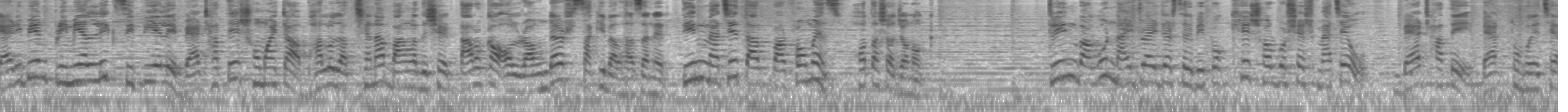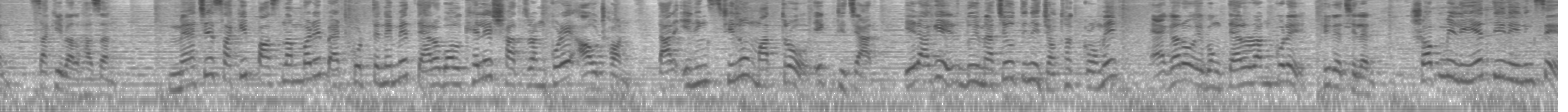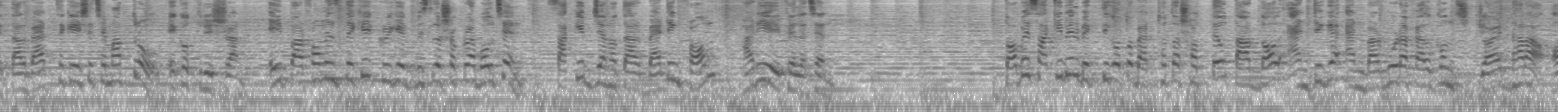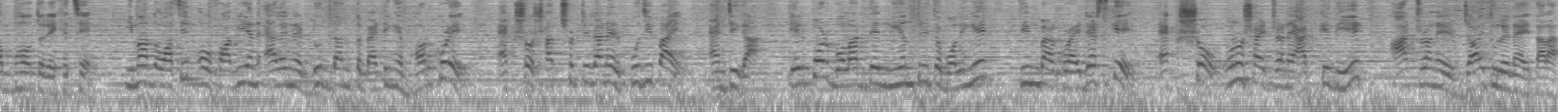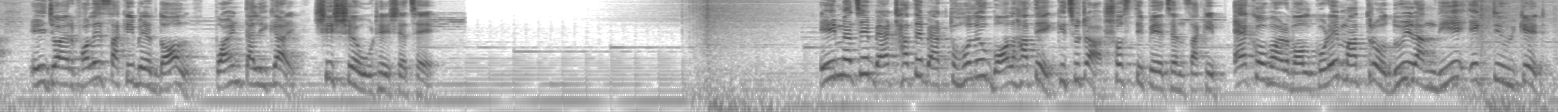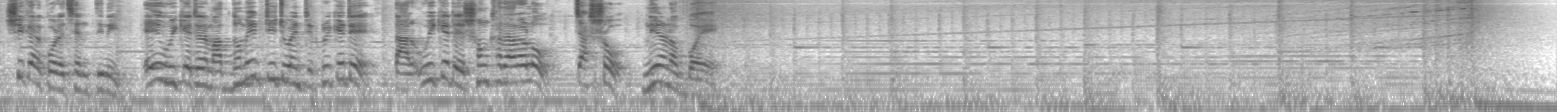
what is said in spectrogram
Caribbean premier league সিপিএলে bat হাতে সময়টা ভালো যাচ্ছে না বাংলাদেশের তারকা অলরাউন্ডার সাকিব আল হাসানের। তিন ম্যাচে তার পারফরমেন্স হতাশাজনক। ত্রিনবাগু নাইট রাইডার্সের বিপক্ষে সর্বশেষ ম্যাচেও ব্যাট হাতে ব্যর্থ হয়েছেন সাকিব আল হাসান। ম্যাচে সাকিব পাঁচ নম্বরে ব্যাট করতে নেমে তেরো বল খেলে সাত রান করে আউট হন। তার ইনিংস ছিল মাত্র একটি চার। এর আগের দুই ম্যাচেও তিনি যথাক্রমে এগারো এবং তেরো রান করে ফিরেছিলেন। সব মিলিয়ে তিন ইনিংসে তার ব্যাট থেকে এসেছে মাত্র একত্রিশ রান। এই পারফরমেন্স দেখে ক্রিকেট বিশ্লেষকরা বলছেন, সাকিব যেন তার ব্যাটিং ফর্ম হারিয়েই ফেলেছেন। তবে সাকিবের ব্যক্তিগত ব্যর্থতা সত্ত্বেও তার দল অ্যান্টিগা অ্যান্ড বারবুডা ফ্যালকনস জয়ের ধারা অব্যাহত রেখেছে। ইমাদ ওয়াসিম ও ফাবিয়ান অ্যালেনের দুর্দান্ত ব্যাটিংয়ে ভর করে একশো সাতষট্টি রানের পুঁজি পায় অ্যান্টিগা। এরপর বোলারদের নিয়ন্ত্রিত বোলিংয়ে তিনবার রাইডার্সকে একশো উনষাট রানে আটকে দিয়ে আট রানের জয় তুলে নেয় তারা। এই জয়ের ফলে সাকিবের দল পয়েন্ট তালিকায় শীর্ষে উঠে এসেছে। এই ম্যাচে ব্যাট হাতে ব্যর্থ হলেও বল হাতে কিছুটা স্বস্তি পেয়েছেন সাকিব। এক ওভার বল করে মাত্র দুই রান দিয়ে একটি উইকেট শিকার করেছেন তিনি। এই উইকেটের মাধ্যমে টি টোয়েন্টি ক্রিকেটে তার উইকেটের সংখ্যা দাঁড়াল চারশো নিরানব্বই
